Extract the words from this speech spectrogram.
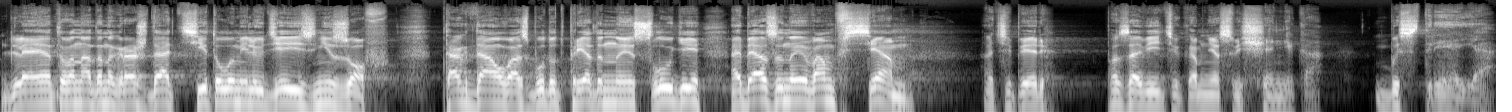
Для этого надо награждать титулами людей из низов. Тогда у вас будут преданные слуги, обязанные вам всем. А теперь позовите ко мне священника. Быстрее.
